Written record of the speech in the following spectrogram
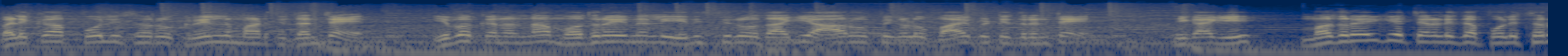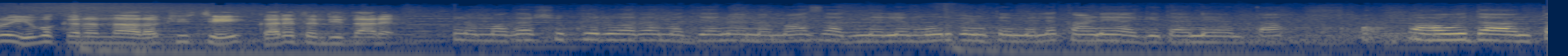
ಬಳಿಕ ಪೊಲೀಸರು ಗ್ರಿಲ್ ಮಾಡ್ತಿದ್ದಂತೆ ಯುವಕನನ್ನ ಮದುರೈನಲ್ಲಿ ಇರಿಸಿರೋದಾಗಿ ಆರೋಪಿಗಳು ಬಾಯ್ಬಿಟ್ಟಿದ್ರಂತೆ. ಹೀಗಾಗಿ ಮಧುರೈಗೆ ತೆರಳಿದ ಪೊಲೀಸರು ಯುವಕನನ್ನ ರಕ್ಷಿಸಿ ಕರೆ ತಂದಿದ್ದಾರೆ. ನಮ್ಮ ಮಗ ಶುಕ್ರವಾರ ಮಧ್ಯಾಹ್ನ ನಮಾಜ್ ಆದಮೇಲೆ ಮೂರು ಗಂಟೆ ಮೇಲೆ ಕಾಣೆಯಾಗಿದ್ದಾನೆ ಅಂತ. ಹೌದಾ ಅಂತ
